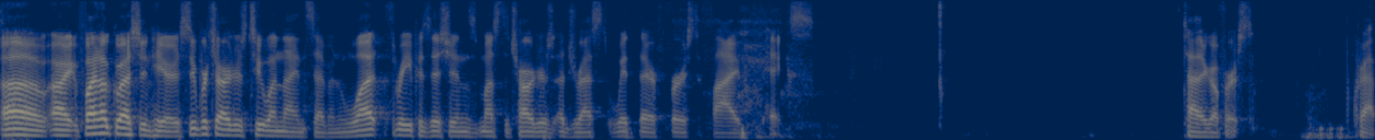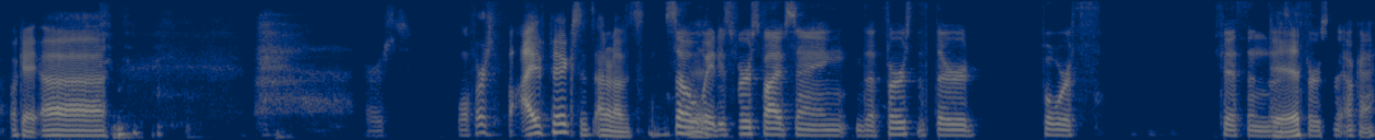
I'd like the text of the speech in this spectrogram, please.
all right, final question here. Superchargers 2197. What three positions must the Chargers address with their first five picks? Tyler, go first. Crap. Okay. Uh first. Well, first five picks. It's I don't know. It's So Yeah. wait, is first five saying the first, the third, fourth, fifth, and the Fifth. first? Okay.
